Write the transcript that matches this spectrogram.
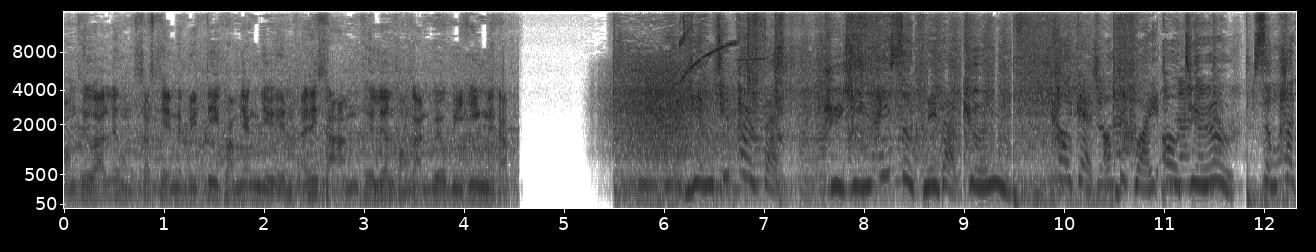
2 คือว่าเรื่องของ sustainability ความยั่งยืน อันที่ 3 คือเรื่องของการ well being นะครับ ที่ perfect คือยิ้มให้สุดในแบบคุณ Colgate Optic White O2 สัมผัส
